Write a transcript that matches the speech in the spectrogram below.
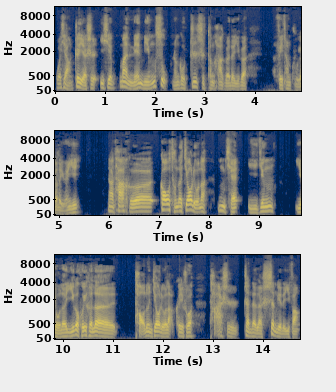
我想这也是一些曼联名宿能够支持滕哈格的一个非常主要的原因。那他和高层的交流呢，目前已经有了一个回合的讨论交流了，可以说他是站在了胜利的一方。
